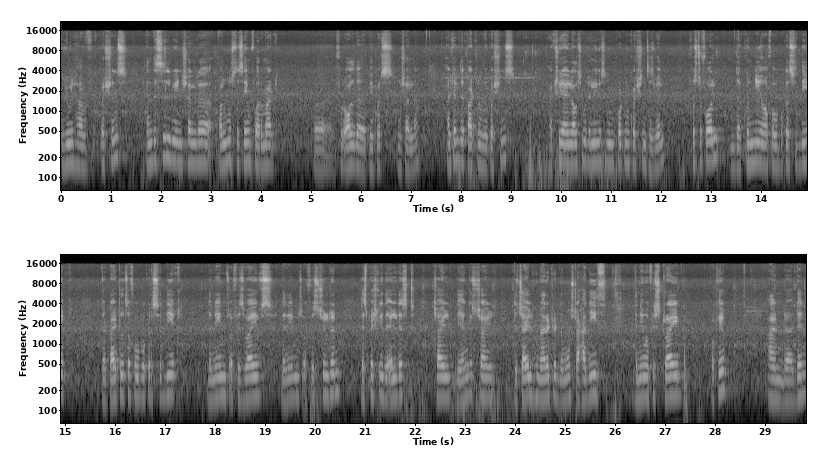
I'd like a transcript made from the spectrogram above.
you will have questions, and this will be, inshallah, almost the same format for all the papers inshallah. I'll tell you the pattern of the questions. Actually i'll also be telling you some important questions as well. First of all the kunya of abu bakr siddiq the titles of abu bakr siddiq the names of his wives the names of his children especially the eldest child the youngest child the child who narrated the most ahadith the name of his tribe okay? And uh, then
